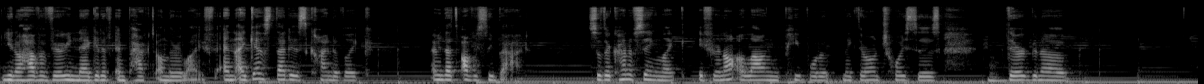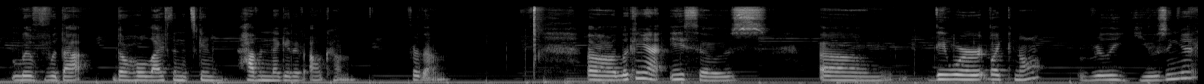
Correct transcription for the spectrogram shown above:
you know have a very negative impact on their life. And i guess that is kind of like i mean that's obviously bad. So they're kind of saying like if you're not allowing people to make their own choices they're gonna live with that their whole life and it's gonna have a negative outcome for them uh, looking at ethos, um, they were like not really using it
